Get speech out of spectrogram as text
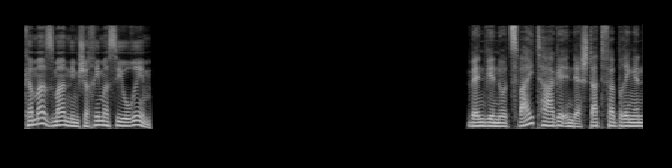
כמה זמן נמשכים הסיורים? Wenn wir nur zwei Tage in der Stadt verbringen,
